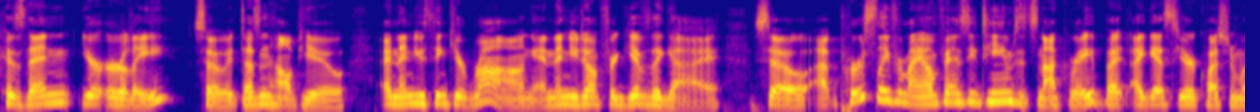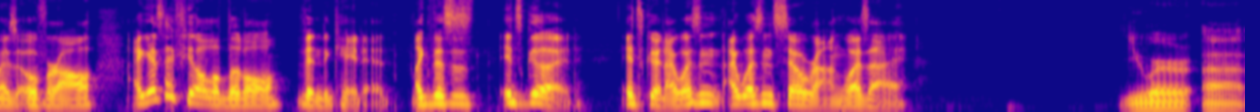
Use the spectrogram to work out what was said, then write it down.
because then you're early, so it doesn't help you, and then you think you're wrong, and then you don't forgive the guy. So uh, personally, for my own fantasy teams, it's not great. But I guess your question was overall. I guess I feel a little vindicated. Like this is it's good. It's good. I wasn't I wasn't so wrong, was I? You were uh,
